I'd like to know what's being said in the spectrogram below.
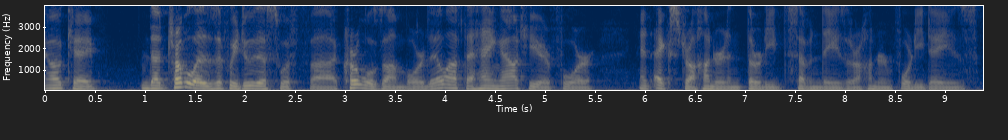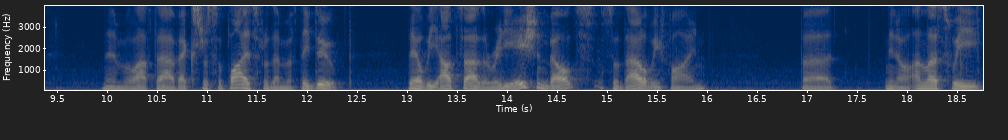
Okay. The trouble is, if we do this with uh, Kerbals on board, they'll have to hang out here for an extra 137 days or 140 days. Then we'll have to have extra supplies for them if they do. They'll be outside of the radiation belts, so that'll be fine. But, you know, unless we,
